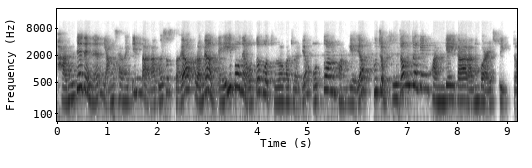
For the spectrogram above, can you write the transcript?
반대되는 양상을 띈다라고 했었어요. 그러면 A번에 어떤 거 들어가 줘야 돼요? 어떠한 관계예요? 그렇죠. 부정적인 관계이다라는 걸 알 수 있죠.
